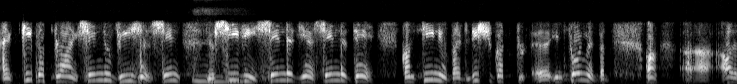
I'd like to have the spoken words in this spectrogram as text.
and keep applying. Send your visas, send mm. your CV, send it here, send it there. Continue, but at least you got uh, employment. But uh, uh, uh,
